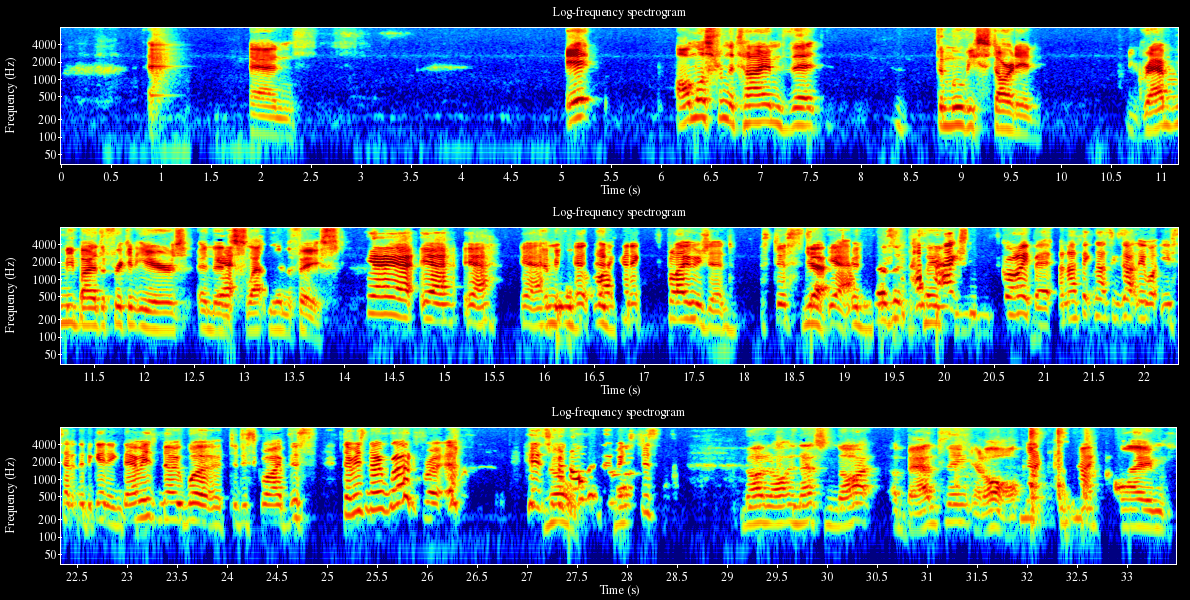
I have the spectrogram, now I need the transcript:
And it almost from the time that the movie started, grabbed me by the freaking ears and then yeah. slapped me in the face. Yeah, yeah, yeah, yeah, yeah. I mean, it's it, like an explosion. It's just Yeah, yeah. it doesn't can't take. actually describe it. And I think that's exactly what you said at the beginning. There is no word to describe this. There is no word for it. It's No, phenomenal. not- It's just Not at all, and that's not a bad thing at all. no, no. I'm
